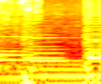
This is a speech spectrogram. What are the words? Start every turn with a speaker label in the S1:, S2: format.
S1: Bye.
